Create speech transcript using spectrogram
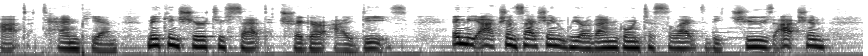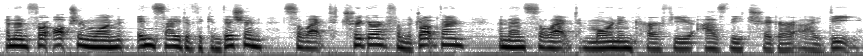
at 10pm, making sure to set trigger IDs. In the action section, we are then going to select the choose action and then for option one, inside of the condition, select trigger from the dropdown and then select morning curfew as the trigger ID.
